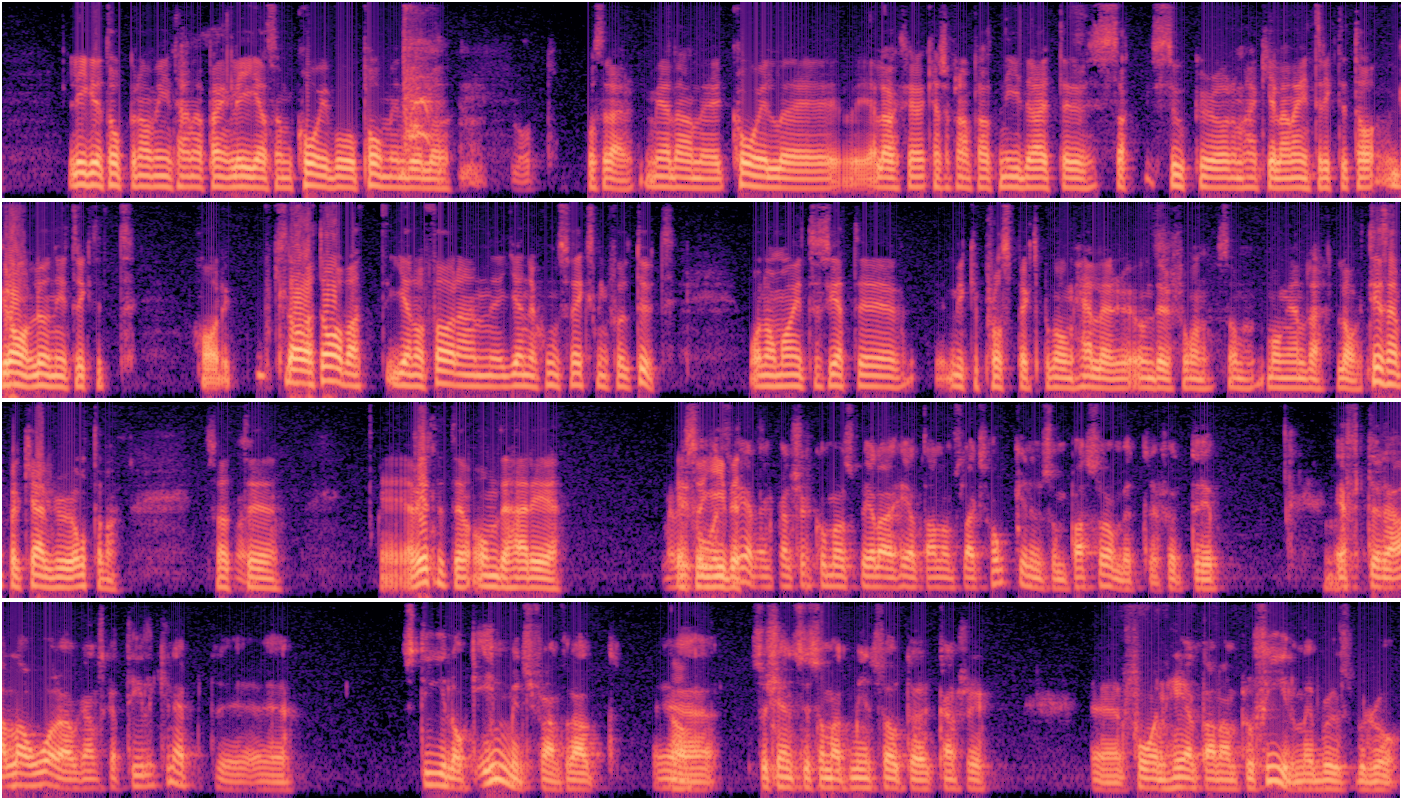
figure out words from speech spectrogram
ligger i toppen av interna poängligan som Koivu och Pomindul och, och sådär. Medan eh, Coil, eh, eller kanske framförallt Niederreiter, Zucker och de här killarna inte riktigt har, Granlund inte riktigt har klarat av att genomföra en generationsväxling fullt ut. Och de har inte så jättemycket prospects på gång heller underifrån som många andra lag. Till exempel Calgary och Ottawa. Så att eh, eh, jag vet inte om det här är, Men är så givet. Se. Den kanske kommer att spela helt annan slags hockey nu som passar dem bättre. För att det, mm. efter alla år av ganska tillknäppt eh, stil och image framförallt. Eh, ja. Så känns det som att Minnesota kanske eh, får en helt annan profil med Bruce Boudreau.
